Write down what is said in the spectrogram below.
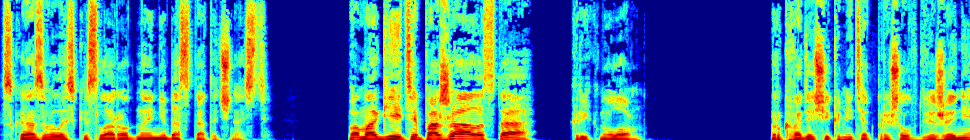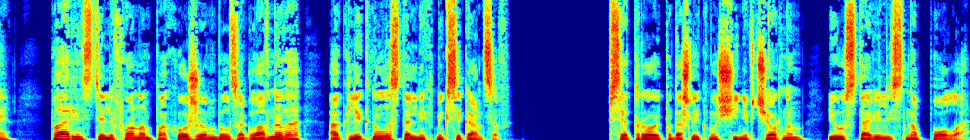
сказывалась кислородная недостаточность. «Помогите, пожалуйста!» — крикнул он. Руководящий комитет пришел в движение. Парень с телефоном, похоже, он был за главного, окликнул остальных мексиканцев. Все трое подошли к мужчине в черном и уставились на Пола.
